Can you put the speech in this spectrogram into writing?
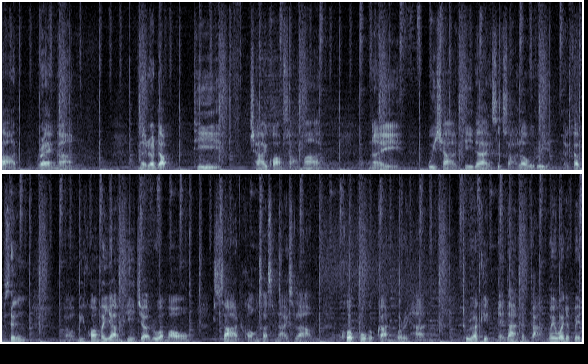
ลาดแรงงาน ในระดับที่ใช้ความสามารถในวิชาที่ได้ศึกษาเล่าเรียนนะครับ ซึ่งเอ่อมีความพยายามที่จะรวมเอาศาสตร์ของศาสนาอิสลาม ควบคู่กับการบริหารธุรกิจในด้านต่างๆ ไม่ว่าจะเป็น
